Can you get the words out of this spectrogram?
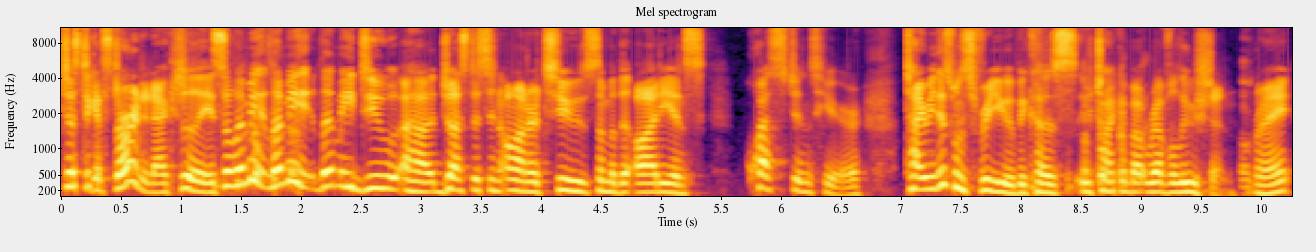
just to get started, actually. So let me let me let me do uh, justice and honor to some of the audience questions here. Tyree, this one's for you because you're talking about revolution, right?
